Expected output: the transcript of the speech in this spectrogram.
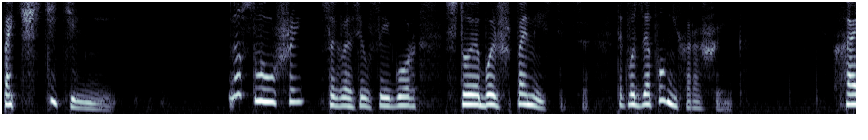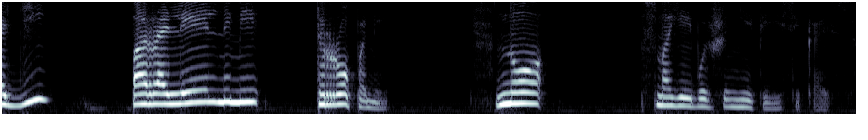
почтительней!» «Ну, слушай», — согласился Егор, — «стоя больше поместится. Так вот запомни хорошенько. Ходи параллельными тропами, но с моей больше не пересекайся.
